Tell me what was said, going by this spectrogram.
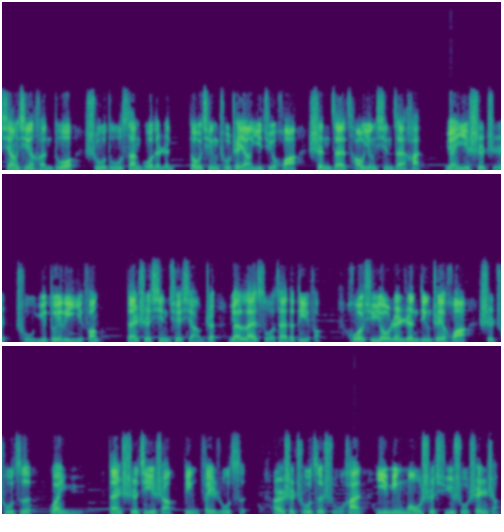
相信很多熟读三国的人都清楚这样一句话：“身在曹营心在汉”，原意是指处于对立一方，但是心却想着原来所在的地方。或许有人认定这话是出自关羽，但实际上并非如此。而是出自蜀汉一名谋士徐庶身上。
